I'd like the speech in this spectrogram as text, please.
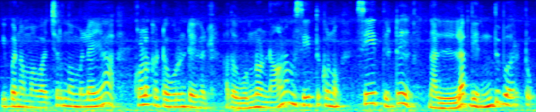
இப்போ நம்ம வச்சுருந்தோம் இல்லையா? கொலக்கட்டை உருண்டைகள். அதை ஒன்று ஒன்றா நம்ம சேர்த்துக்கணும். சேர்த்துட்டு நல்லா வெந்து வரட்டும்.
